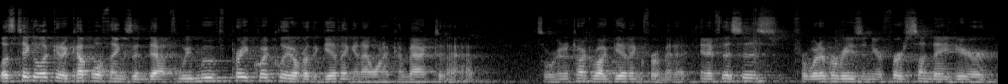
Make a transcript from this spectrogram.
let's take a look at a couple of things in depth. We moved pretty quickly over the giving, and I want to come back to that. So we're going to talk about giving for a minute. And if this is, for whatever reason, your first Sunday here,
